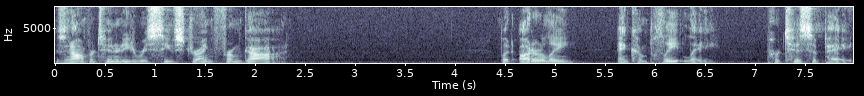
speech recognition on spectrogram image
It's an opportunity to receive strength from God. But utterly and completely participate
